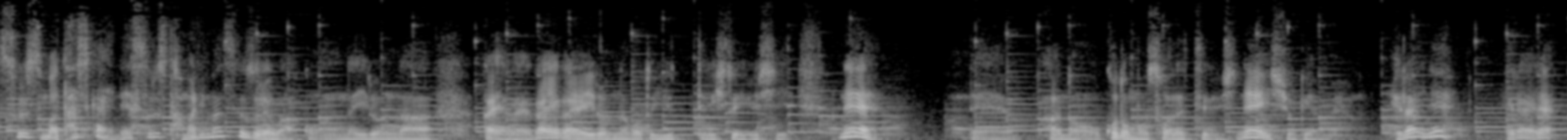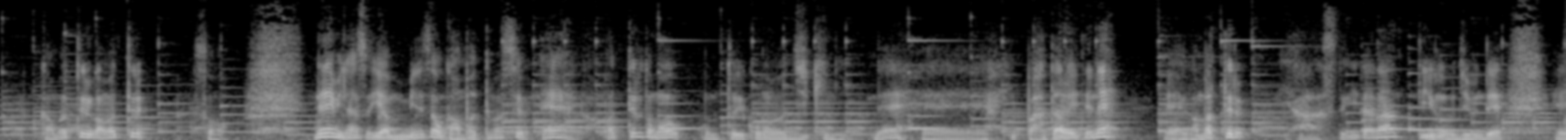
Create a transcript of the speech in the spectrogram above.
ストレス、まあ確かにね、ストレス溜まりますよ、それは。こんないろんな、ガヤガヤガヤガヤいろんなこと言ってる人いるし、ねで、あの、子供を育ててるしね、一生懸命。偉いね。偉い偉い。頑張ってる頑張ってる。そう。ね皆さん、いや、皆さん頑張ってますよね。頑張ってると思う。本当にこの時期にね、えー、いっぱい働いてね、えー、頑張ってる。や素敵だなっていうのを自分で、え、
